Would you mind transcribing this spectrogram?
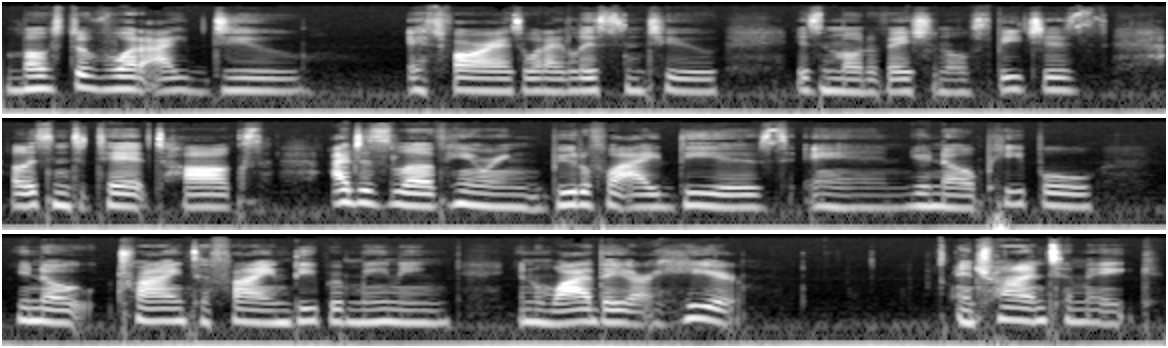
most of what I do as far as what I listen to is motivational speeches. I listen to TED Talks. I just love hearing beautiful ideas and, you know, people, you know, trying to find deeper meaning in why they are here and trying to make,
